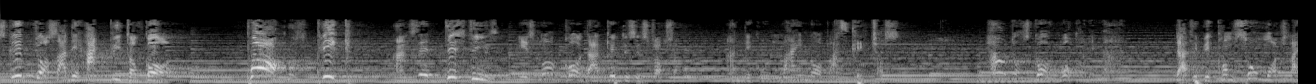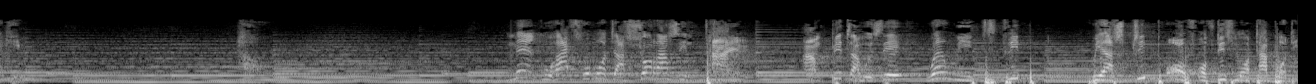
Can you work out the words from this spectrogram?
Scriptures are the heartbeat of God. Paul could speak and say these things is not God that gave this instruction and they could line up as scriptures. How does God work on a man that he becomes so much like him? Men who have so much assurance in time and Peter will say when we strip we are stripped off of this mortal body.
